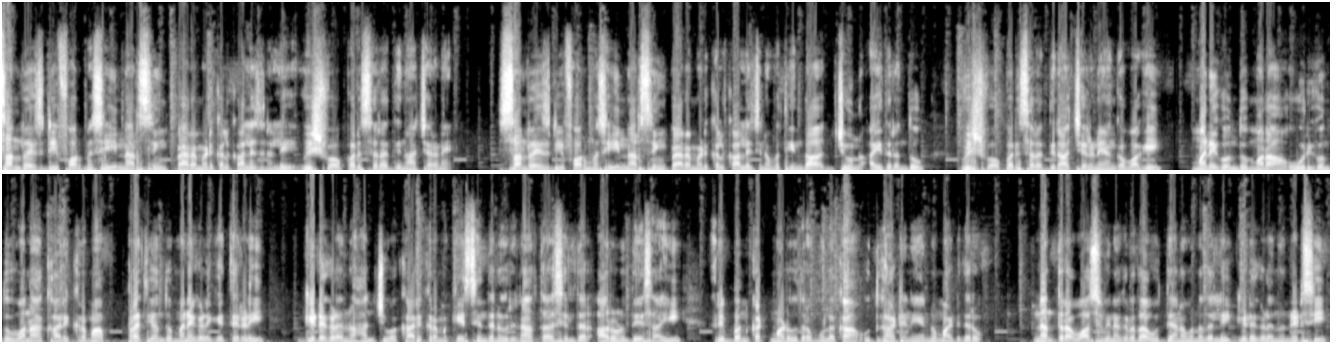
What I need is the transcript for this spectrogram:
sunrise D pharmacy nursing paramedical ಕಾಲೇಜಿನಲ್ಲಿ ವಿಶ್ವ ಪರಿಸರ ದಿನಾಚರಣೆ. Sunrise D pharmacy nursing paramedical ಕಾಲೇಜಿನ ವತಿಯಿಂದ ಜೂನ್ ಐದರಂದು ವಿಶ್ವ ಪರಿಸರ ದಿನಾಚರಣೆ ಅಂಗವಾಗಿ ಮನೆಗೊಂದು ಮರ, ಊರಿಗೊಂದು ವನ ಕಾರ್ಯಕ್ರಮ, ಪ್ರತಿಯೊಂದು ಮನೆಗಳಿಗೆ ತೆರಳಿ ಗಿಡಗಳನ್ನು ಹಂಚುವ ಕಾರ್ಯಕ್ರಮಕ್ಕೆ ಸಿಂಧನೂರಿನ ತಹಸೀಲ್ದಾರ್ ಅರುಣ್ ದೇಸಾಯಿ ರಿಬ್ಬನ್ ಕಟ್ ಮಾಡುವುದರ ಮೂಲಕ ಉದ್ಘಾಟನೆಯನ್ನು ಮಾಡಿದರು. ನಂತರ ವಾಸುವಿನಗರದ ಉದ್ಯಾನವನದಲ್ಲಿ ಗಿಡಗಳನ್ನು ನೆಡೆಸಿ,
